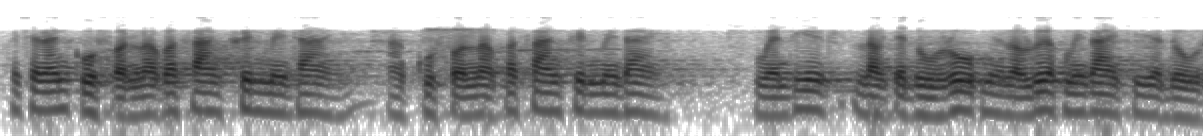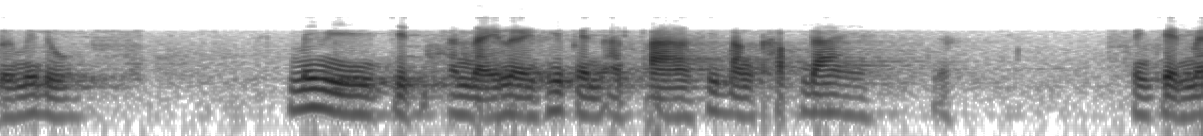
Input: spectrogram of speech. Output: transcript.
เพราะฉะนั้นกุศลเราก็สร้างขึ้นไม่ได้อกุศลเราก็สร้างขึ้นไม่ได้ เหมือนที่เราจะดูรูปเนี่ยเราเลือกไม่ได้ที่จะดูหรือไม่ดู ไม่มีจิตอันไหนเลยที่เป็นอัตตาที่บังคับได้สังเกตไหม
